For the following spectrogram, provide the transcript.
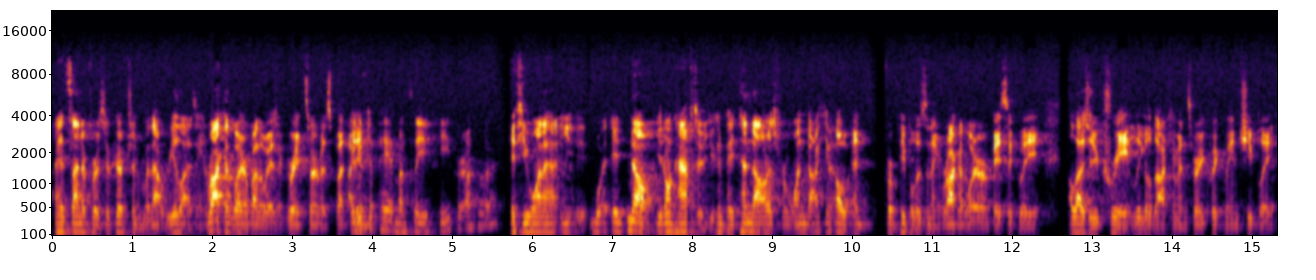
I had signed up for a subscription without realizing it. Rocket Lawyer, by the way, is a great service, but I you have to pay a monthly fee for Rocket Lawyer? if you want to, ha- you, what- it, no, you don't have to. You can pay ten dollars for one document. Oh, and for people listening, Rocket Lawyer basically allows you to create legal documents very quickly and cheaply,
